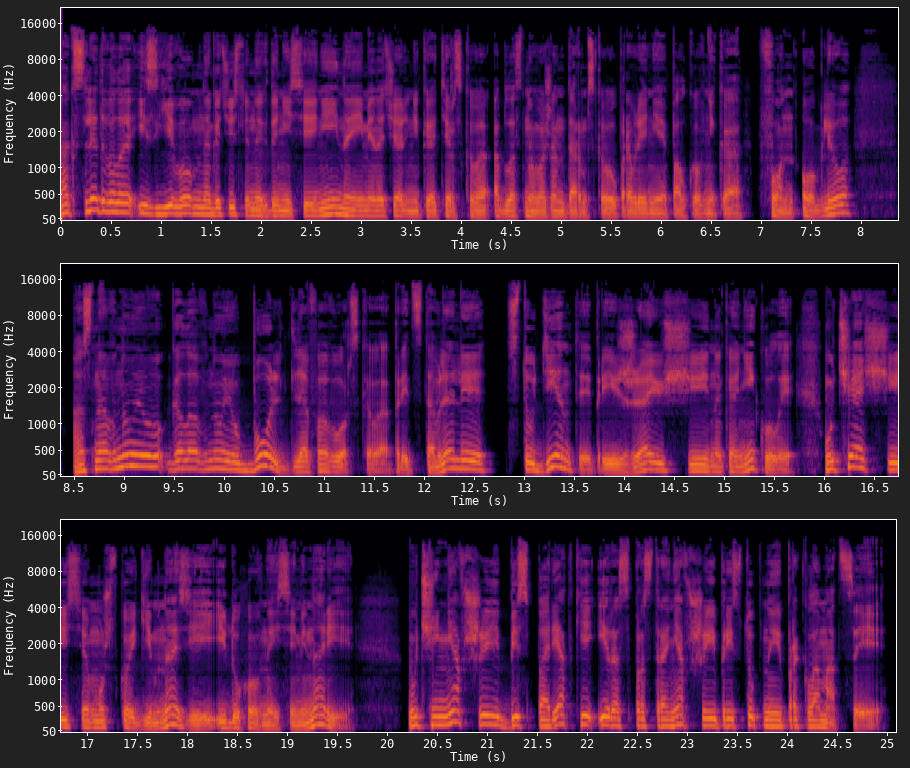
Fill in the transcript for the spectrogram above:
Как следовало из его многочисленных донесений на имя начальника Терского областного жандармского управления полковника фон Оглио, основную головную боль для Фаворского представляли студенты, приезжающие на каникулы, учащиеся мужской гимназии и духовной семинарии, учинявшие беспорядки и распространявшие преступные прокламации –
